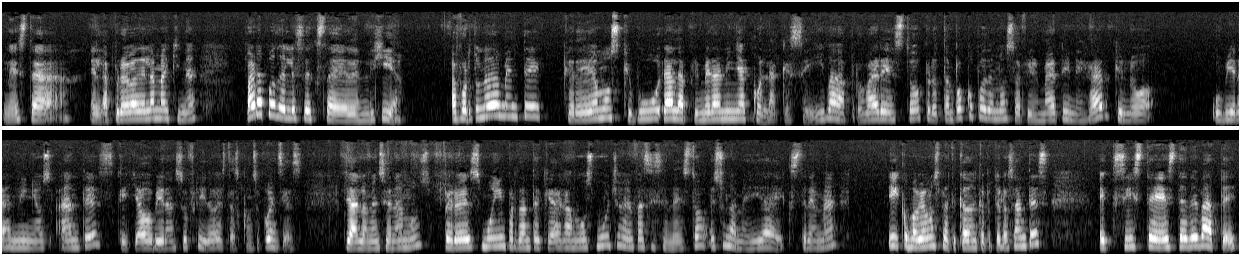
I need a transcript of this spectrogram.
esta, en la prueba de la máquina, para poderles extraer energía. Afortunadamente creemos que Bu era la primera niña con la que se iba a probar esto, pero tampoco podemos afirmar ni negar que no hubieran niños antes que ya hubieran sufrido estas consecuencias. Ya lo mencionamos, pero es muy importante que hagamos mucho énfasis en esto. Es una medida extrema y como habíamos platicado en capítulos antes, existe este debate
